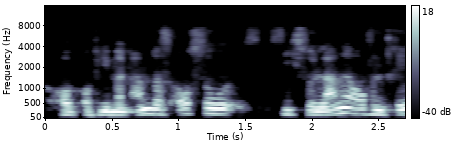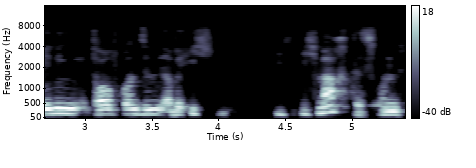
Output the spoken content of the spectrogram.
ob, ob jemand anders auch so sich so lange auf ein Training drauf konzentriert, aber ich, ich, ich mache das. Und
